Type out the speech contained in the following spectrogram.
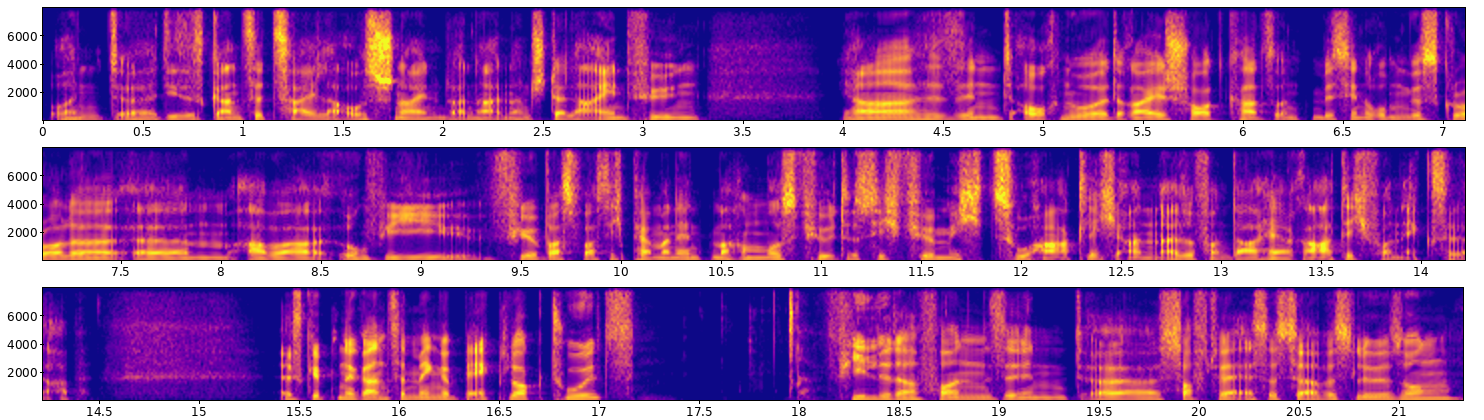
Und äh, dieses ganze Zeile ausschneiden und an einer anderen Stelle einfügen, ja, sind auch nur drei Shortcuts und ein bisschen rumgescrolle, ähm, aber irgendwie für was, was ich permanent machen muss, fühlt es sich für mich zu hakelig an. Also von daher rate ich von Excel ab. Es gibt eine ganze Menge Backlog-Tools. Viele davon sind äh, Software-as-a-Service-Lösungen.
